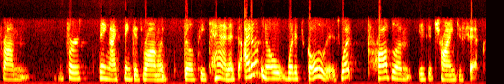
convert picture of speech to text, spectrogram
from the first thing I think is wrong with Bill C-10 is I don't know what its goal is. What problem is it trying to fix?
